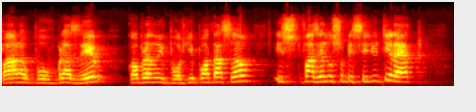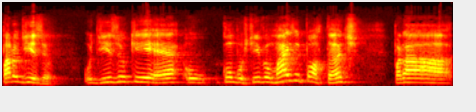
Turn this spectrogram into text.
para o povo brasileiro, cobrando imposto de importação e fazendo um subsídio direto para o diesel. O diesel que é o combustível mais importante para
